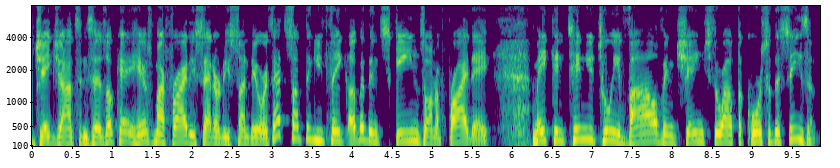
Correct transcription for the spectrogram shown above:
Jay Johnson says, okay, here's my Friday, Saturday, Sunday? Or is that something you think, other than Skenes on a Friday, may continue to evolve and change throughout the course of the season?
